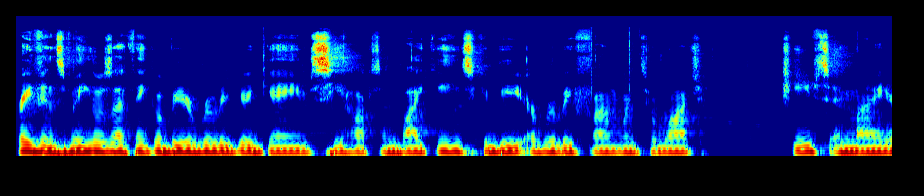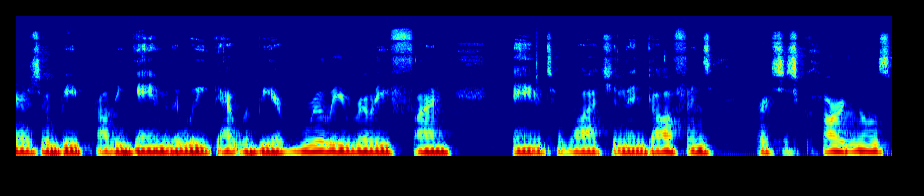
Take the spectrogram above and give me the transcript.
Ravens Bengals, I think, will be a really good game. Seahawks and Vikings could be a really fun one to watch. Chiefs and Miners will be probably game of the week. That would be a really, really fun game to watch. And then Dolphins versus Cardinals.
